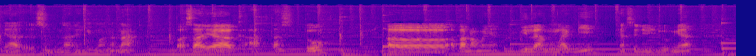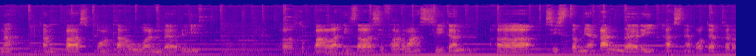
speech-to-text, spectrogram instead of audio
Ya sebenarnya gimana? Nah pas saya ke atas itu uh, apa namanya bilang lagi yang sejujurnya. Nah tanpa pengetahuan dari uh, kepala instalasi farmasi kan uh, sistemnya kan dari asli apoteker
